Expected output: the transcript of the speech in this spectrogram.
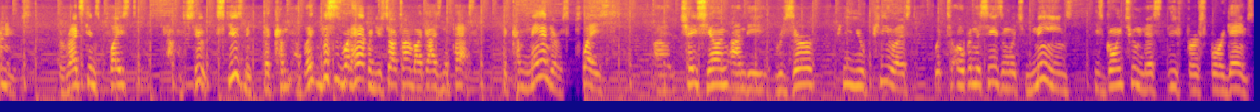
news: the Redskins placed. Shoot, excuse me. The com- this is what happened. You start talking about guys in the past. The Commanders placed uh, Chase Young on the reserve PUP list to open the season, which means he's going to miss the first four games.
